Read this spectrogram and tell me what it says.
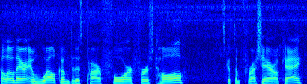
Hello there, and welcome to this par 4 first hole. Let's get some fresh air, okay?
